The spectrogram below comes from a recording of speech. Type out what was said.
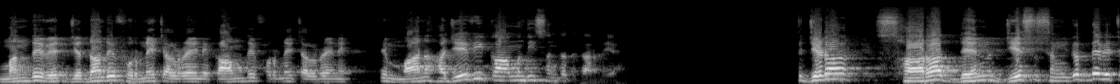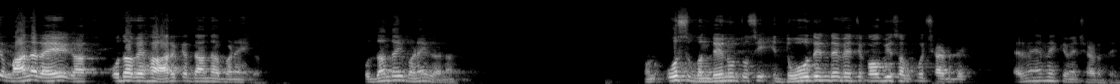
ਮਨ ਦੇ ਵਿੱਚ ਜਿੱਦਾਂ ਦੇ ਫੁਰਨੇ ਚੱਲ ਰਹੇ ਨੇ, ਕਾਮ ਦੇ ਫੁਰਨੇ ਚੱਲ ਰਹੇ ਨੇ, ਤੇ ਮਨ ਹਜੇ ਵੀ ਕਾਮ ਦੀ ਸੰਗਤ ਕਰ ਰਿਹਾ ਤੇ ਜਿਹੜਾ ਸਾਰਾ ਦਿਨ ਜਿਸ ਸੰਗਤ ਦੇ ਵਿੱਚ ਮਨ ਰਹੇਗਾ, ਉਹਦਾ ਵਿਹਾਰ ਕਿਦਾਂ ਦਾ ਬਣੇਗਾ? ਉਦਾਂ ਦਾ ਹੀ ਬਣੇਗਾ ਨਾ। ਹੁਣ ਉਸ ਬੰਦੇ ਨੂੰ ਤੁਸੀਂ ਦੋ ਦਿਨ ਦੇ ਵਿੱਚ ਕਹੋ ਵੀ ਸਭ ਕੁਝ ਛੱਡ ਦੇ। ਐਵੇਂ ਐਵੇਂ ਕਿਵੇਂ ਛੱਡ ਦੇ?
